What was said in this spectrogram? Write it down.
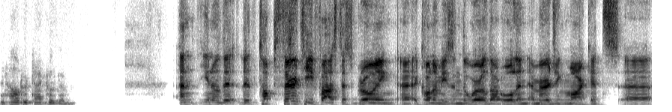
and how to tackle them. And you know the, the top 30 fastest growing uh, economies in the world are all in emerging markets. Uh,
